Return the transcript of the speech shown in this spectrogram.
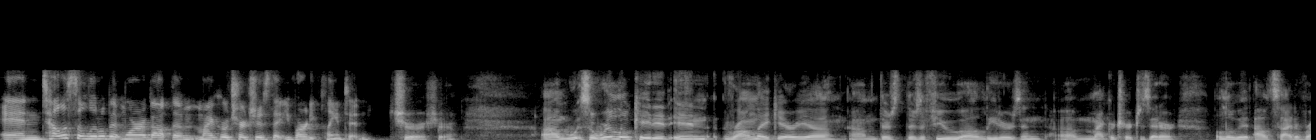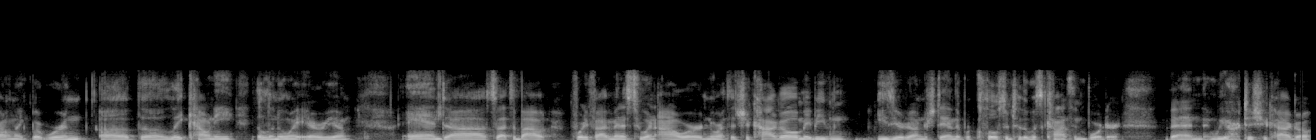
and tell us a little bit more about the micro churches that you've already planted. Sure, sure. Um, so we're located in Round Lake area. Um, there's there's a few uh, leaders and um, micro churches that are a little bit outside of Round Lake, but we're in uh, the Lake County, Illinois area. And uh, so that's about 45 minutes to an hour north of Chicago, maybe even easier to understand that we're closer to the Wisconsin border than we are to Chicago.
